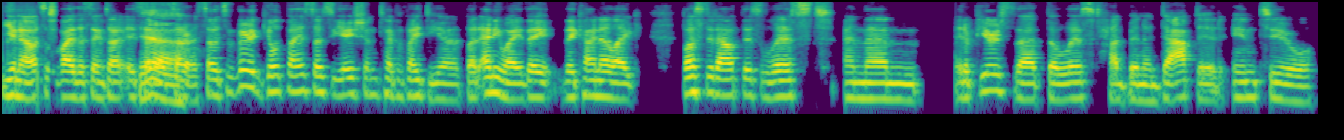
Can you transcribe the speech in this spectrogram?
you know, it's by the same time, et cetera, yeah. et cetera. So it's a very guilt by association type of idea. But anyway, they they kind of like busted out this list and then it appears that the list had been adapted into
